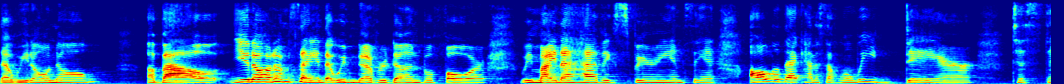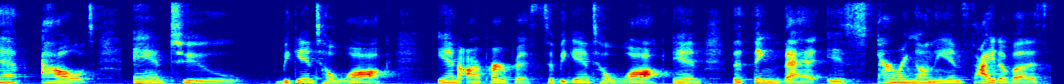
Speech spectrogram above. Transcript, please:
that we don't know about, you know what I'm saying, that we've never done before, we might not have experience in, all of that kind of stuff. When we dare to step out and to begin to walk in our purpose, to begin to walk in the thing that is stirring on the inside of us,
